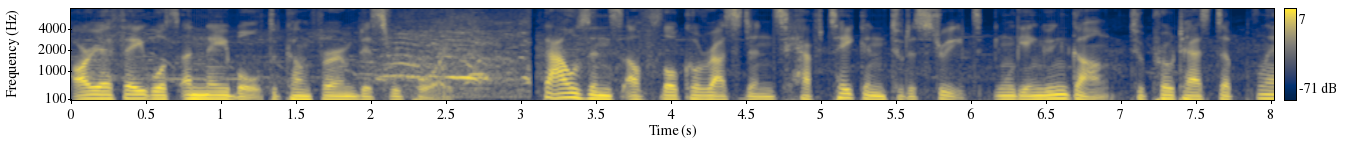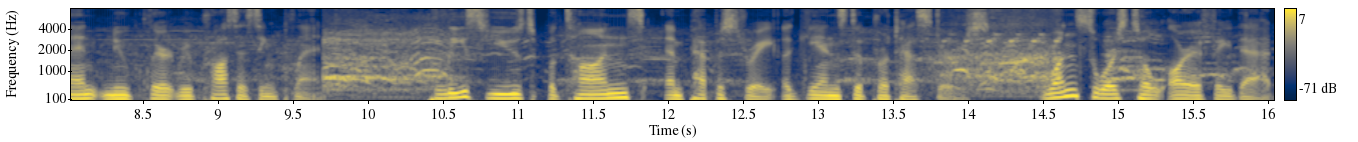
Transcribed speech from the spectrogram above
RFA was unable to confirm this report. Thousands of local residents have taken to the streets in Lianyungang to protest the planned nuclear reprocessing plant. Police used batons and pepper spray against the protesters. One source told RFA that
